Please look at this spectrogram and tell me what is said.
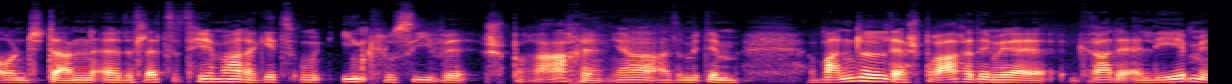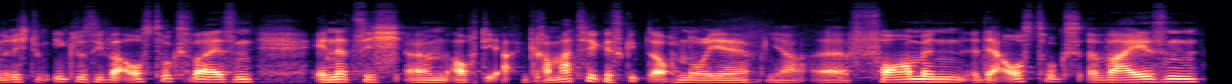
und dann äh, das letzte Thema, da geht es um inklusive Sprache. Ja, also mit dem Wandel der Sprache, den wir gerade erleben in Richtung inklusive Ausdrucksweisen, ändert sich ähm, auch die Grammatik. Es gibt auch neue ja, äh, Formen der Ausdrucksweisen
